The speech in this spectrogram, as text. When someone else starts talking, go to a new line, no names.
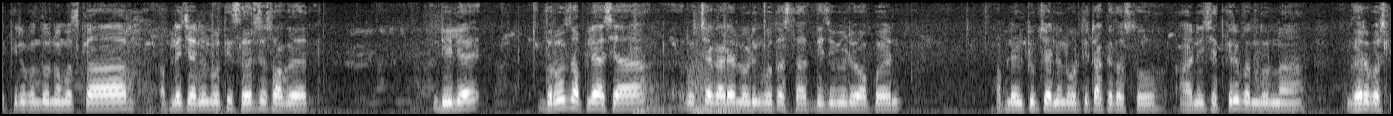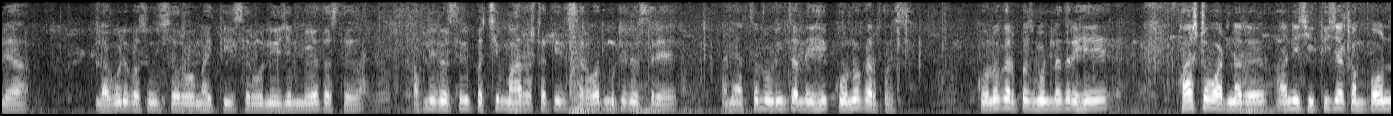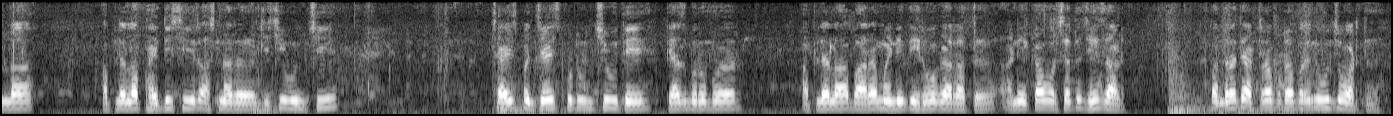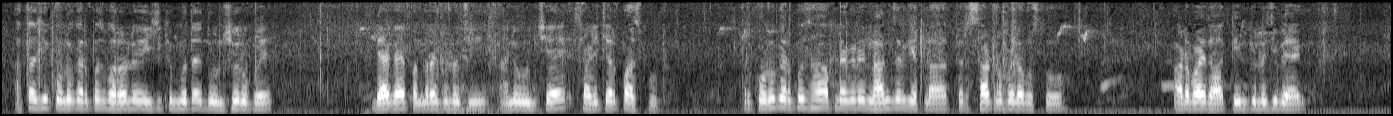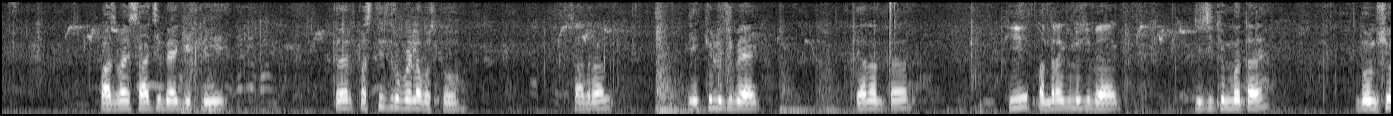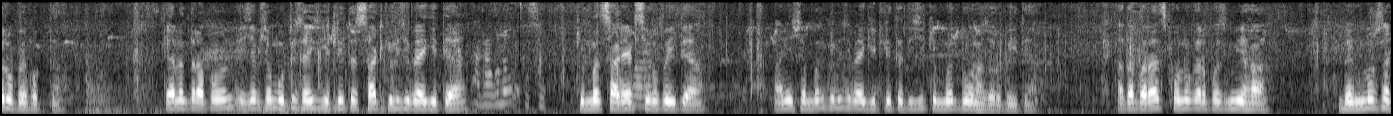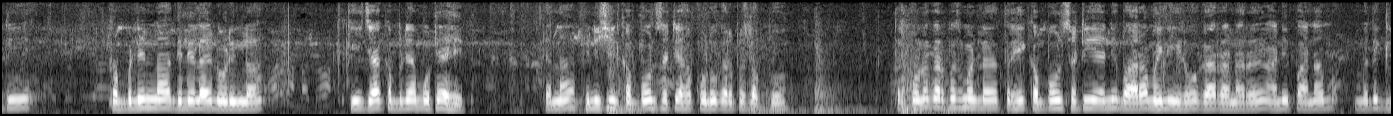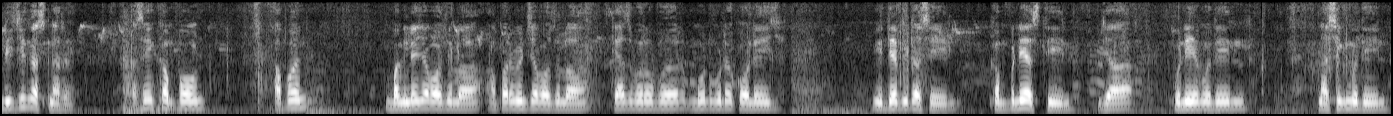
शेतकरी बंधू नमस्कार. आपल्या चॅनलवरती सहर्ष स्वागत. डेली दररोज आपल्या अशा रोजच्या गाड्या लोडिंग होत असतात. त्याचे व्हिडिओ आपण आपल्या यूट्यूब चॅनलवरती टाकत असतो. आणि शेतकरी बंधूंना घर बसल्या लागवडीपासून सर्व माहिती सर्व नियोजन मिळत असतं. आपली नर्सरी पश्चिम महाराष्ट्रातील सर्वात मोठी नर्सरी आहे. आणि आजचं लोडिंग चाललं आहे हे कोनो कार्पस कोनो कार्पस म्हटलं तर हे फास्ट वाढणारं आणि शेतीच्या कंपाऊंडला आपल्याला फायदेशीर असणारं ज्याची उंची चाळीस पंचेचाळीस फूट उंची होते. त्याचबरोबर आपल्याला बारा महिने ते हिरवंगार राहतं आणि एका वर्षातच हे झाड पंधरा ते अठरा फुटापर्यंत उंच वाढतं. आता जे कोनो भरवलं आहे याची किंमत आहे दोनशे रुपये. बॅग आहे पंधरा किलोची आणि उंची आहे साडेचार पाच फूट. तर कोनो हा आपल्याकडे लहान जर घेतला तर साठ रुपयाला बसतो. आठ बाय दहा तीन किलोची बॅग. पाच बाय सहाची बॅग घेतली तर पस्तीस रुपयाला बसतो. साधारण एक किलोची बॅग त्यानंतर ही पंधरा किलोची बॅग जिची किंमत आहे दोनशे रुपये फक्त. त्यानंतर आपण याच्यापेक्षा मोठी साईज घेतली तर साठ किलोची बॅग येत्या. किंमत साडेआठशे रुपये येत्या. आणि शंभर किलोची बॅग घेतली तर तिची किंमत दोन हजार रुपये येत्या. आता बराच कोनो मी हा बेंगलोरसाठी कंपनींना दिलेला आहे लोडिंगला की ज्या कंपन्या मोठ्या आहेत त्यांना फिनिशिंग कंपाऊंडसाठी हा कोनो कार्पस लागतो. तर कोनो कार्पस म्हटलं तर हे कंपाऊंडसाठी आणि बारा महिने हिरवंगार राहणारं आणि पानामध्ये ग्लिजिंग असणारं असं एक कंपाऊंड आपण बंगल्याच्या बाजूला अपार्टमेंटच्या बाजूला त्याचबरोबर मोठमोठं कॉलेज विद्यापीठ असेल कंपन्या असतील ज्या पुणेमधील नाशिकमधील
